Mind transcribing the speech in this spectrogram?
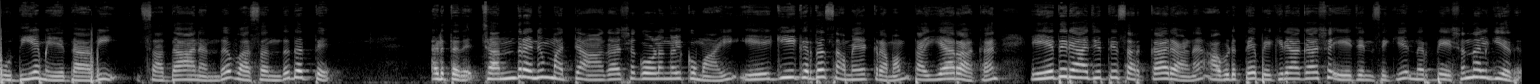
പുതിയ മേധാവി സദാനന്ദ് വസന്ത് ദത്തെ അടുത്തത് ചന്ദ്രനും മറ്റ് ആകാശഗോളങ്ങൾക്കുമായി ഏകീകൃത സമയക്രമം തയ്യാറാക്കാൻ ഏത് രാജ്യത്തെ സർക്കാരാണ് അവിടുത്തെ ബഹിരാകാശ ഏജൻസിക്ക് നിർദ്ദേശം നൽകിയത്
